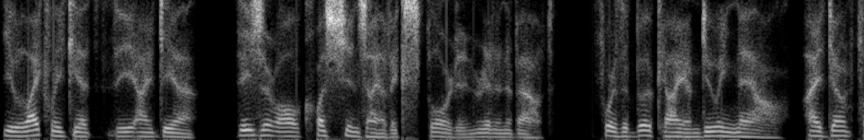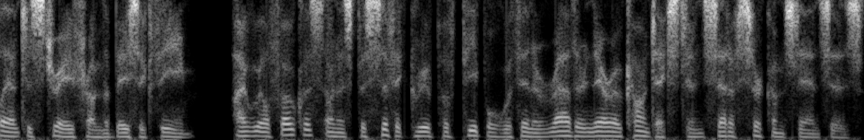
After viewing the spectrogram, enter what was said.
You likely get the idea. These are all questions I have explored and written about. For the book I am doing now, I don't plan to stray from the basic theme. I will focus on a specific group of people within a rather narrow context and set of circumstances.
